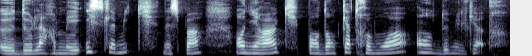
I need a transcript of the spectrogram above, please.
euh, de l'armée islamique, n'est-ce pas, en Irak pendant quatre mois en 2004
